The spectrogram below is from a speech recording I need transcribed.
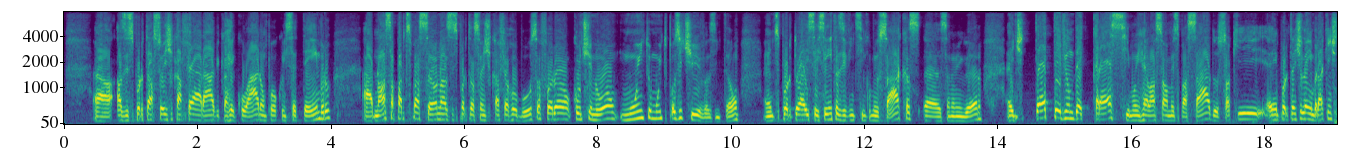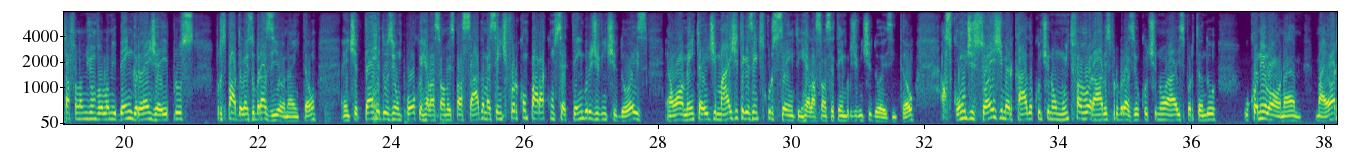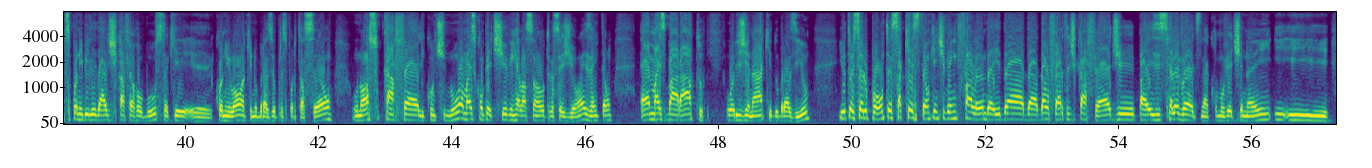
as exportações de café arábica recuaram um pouco em setembro, a nossa participação nas exportações de café robusta foram, continuam muito, muito positivas. Então, a gente exportou aí 625 mil sacas, é, se eu não me engano. A gente até teve um decréscimo em relação ao mês passado, só que é importante lembrar que a gente está falando de um volume bem grande aí para os padrões do Brasil, né? Então, a gente até reduziu um pouco em relação ao mês passado, mas se a gente for comparar com setembro de 22, é um aumento aí de mais de 300% em relação a setembro de 22. Então, as condições de mercado continuam muito favoráveis favoráveis para o Brasil continuar exportando o Conilon, né? Maior disponibilidade de café robusta que eh, Conilon aqui no Brasil para exportação. O nosso café ele continua mais competitivo em relação a outras regiões, né? então é mais barato originar aqui do Brasil. E o terceiro ponto é essa questão que a gente vem falando aí da, da, da oferta de café de países relevantes, né? Como Vietnã e, e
